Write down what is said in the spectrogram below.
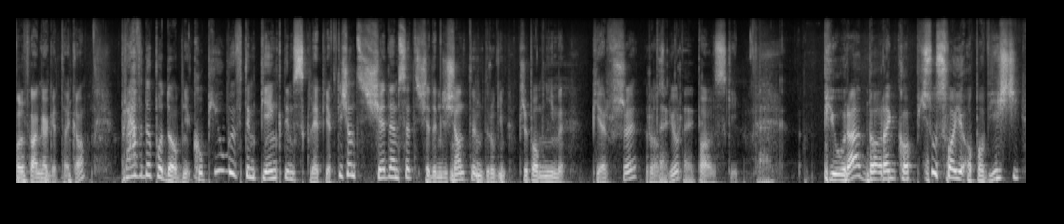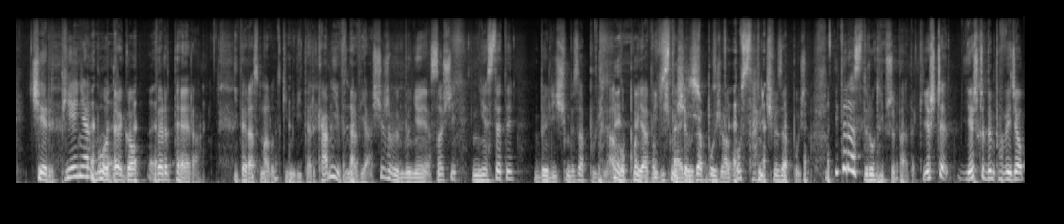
Wolfganga Goethego. Prawdopodobnie kupiłby w tym pięknym sklepie w 1772, przypomnijmy, pierwszy rozbiór tak, tak. Polski. Tak pióra do rękopisu swojej opowieści Cierpienia młodego Wertera. I teraz malutkimi literkami w nawiasie, żeby były niejasności, niestety byliśmy za późno, albo pojawiliśmy się za późno, albo powstaliśmy za późno. I teraz drugi przypadek. Jeszcze, jeszcze bym powiedział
